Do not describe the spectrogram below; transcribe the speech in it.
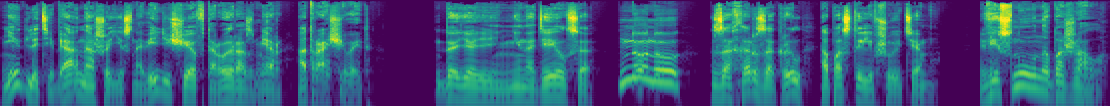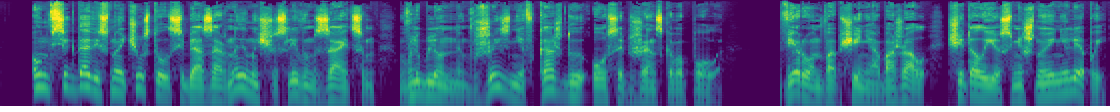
Не для тебя наша ясновидящая второй размер отращивает». «Да я и не надеялся». «Ну-ну». Захар закрыл опостылевшую тему. Весну он обожал. Он всегда весной чувствовал себя озорным и счастливым зайцем, влюбленным в жизнь в каждую особь женского пола. Веру он вообще не обожал, считал ее смешной и нелепой,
